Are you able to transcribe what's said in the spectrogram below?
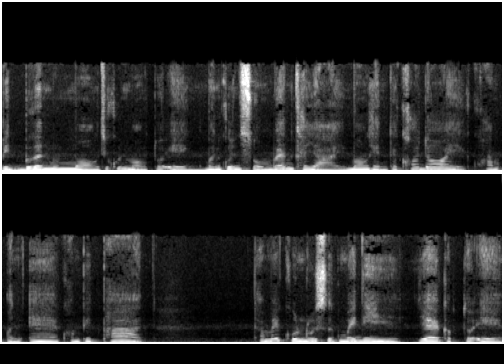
บิดเบือนมุมมองที่คุณมองตัวเอง เหมือนคุณสวมแว่นขยาย มองเห็นแต่ข้อด้อย ความอ่อนแอ ความผิดพลาดทำให้คุณรู้สึกไม่ดีแย่กับตัวเอง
